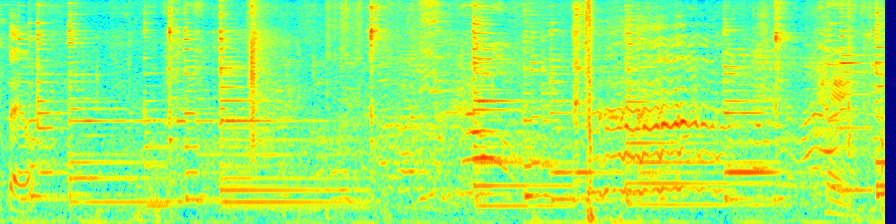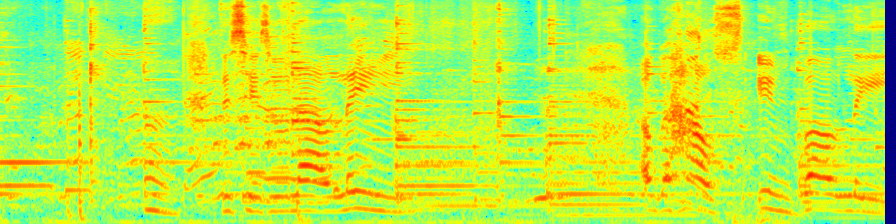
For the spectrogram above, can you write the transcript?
marker? なんか怒ったよ Hey. Uh, this is Lali of the house in Bali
